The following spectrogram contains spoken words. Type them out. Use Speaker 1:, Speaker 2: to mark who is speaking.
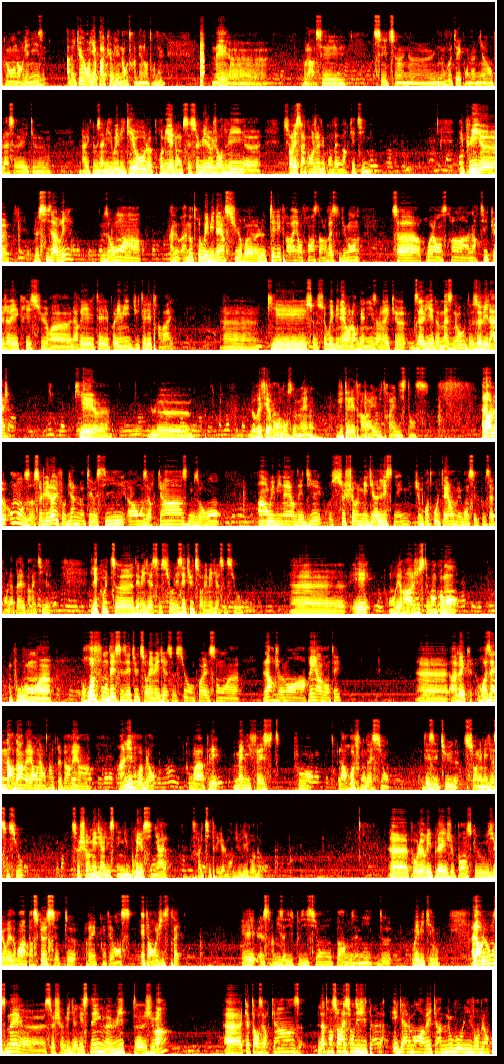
Speaker 1: qu'on organise avec eux. Il n'y a pas que les nôtres, bien entendu, mais voilà, c'est une, nouveauté qu'on a mis en place avec, avec nos amis de Webikeo. Le premier, donc, c'est celui d'aujourd'hui sur les cinq enjeux du content marketing. Et puis, le 6 avril, nous aurons un, autre webinaire sur euh, le télétravail en France dans le reste du monde. Ça relancera un article que j'avais écrit sur euh, la réalité et les polémiques du télétravail. Euh, qui est ce, webinaire, on l'organise avec Xavier de Masno de The Village, qui est le référent dans ce domaine du télétravail et du travail à distance. Alors le 11, celui-là, il faut bien le noter aussi, à 11h15, nous aurons un webinaire dédié au social media listening. J'aime pas trop le terme, mais bon, c'est comme ça qu'on l'appelle, paraît-il. L'écoute euh, des médias sociaux, les études sur les médias sociaux. Euh, et on verra justement comment nous pouvons euh, refonder ces études sur les médias sociaux, en quoi elles sont largement réinventées euh, avec Rosen Nardin. D'ailleurs, on est en train de préparer un, livre blanc qu'on va appeler Manifeste pour la refondation des études sur les médias sociaux. Social Media Listening, du bruit au signal, sera le titre également du livre blanc. Euh, pour le replay, je pense que vous y aurez droit parce que cette conférence est enregistrée et elle sera mise à disposition par nos amis de Webikeo. Alors le 11 mai, euh, Social Media Listening, le 8 euh, juin, à 14h15, la transformation digitale, également avec un nouveau livre blanc.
